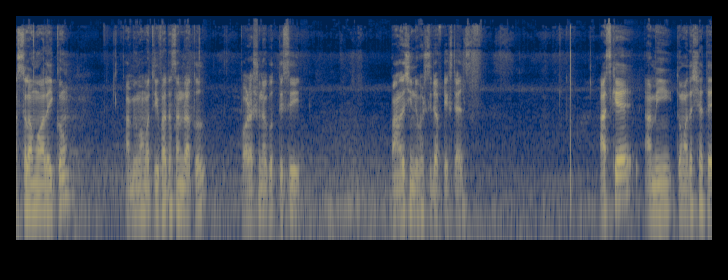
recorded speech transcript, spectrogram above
আসসালামু আলাইকুম। আমি মোহাম্মদ রিফাত হাসান রাতুল। পড়াশোনা করতেছি বাংলাদেশ ইউনিভার্সিটি অফ টেক্সটাইলস আজকে আমি তোমাদের সাথে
